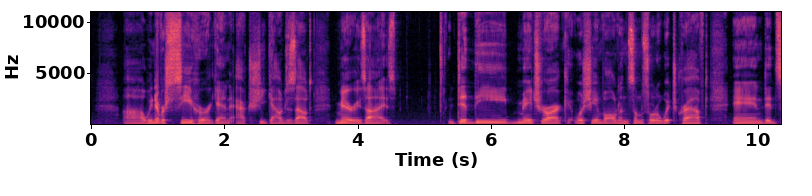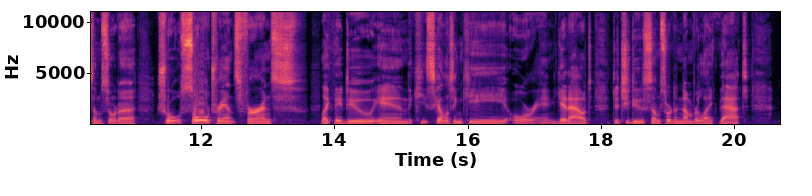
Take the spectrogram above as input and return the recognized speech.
Uh, we never see her again after she gouges out Mary's eyes did the matriarch was she involved in some sort of witchcraft and did some sort of soul transference like they do in the key, skeleton key or in get out? Did she do some sort of number like that?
